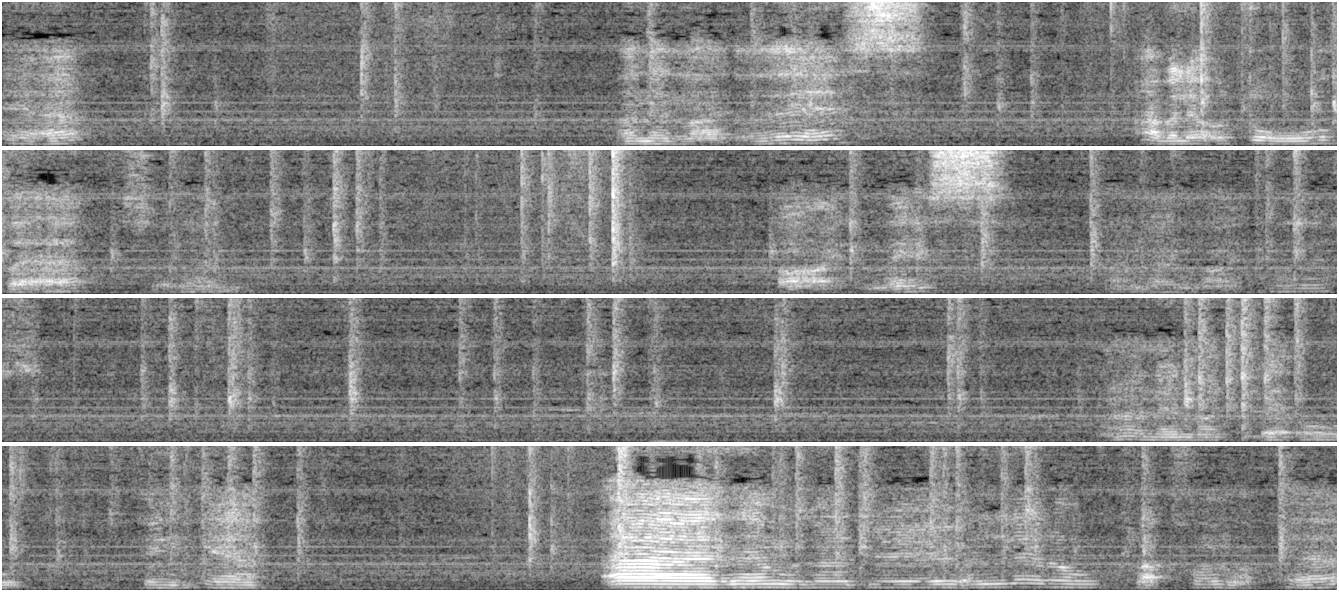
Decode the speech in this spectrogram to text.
here and then like this have a little door there so then like this and then like this and then like little thing here and then we're going to do a little platform up here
